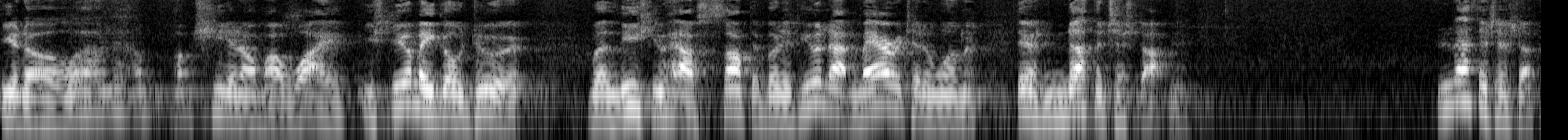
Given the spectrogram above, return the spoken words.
You know, I'm, I'm cheating on my wife. You still may go do it, but at least you have something. But if you're not married to the woman, there's nothing to stop you. Nothing to stop.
